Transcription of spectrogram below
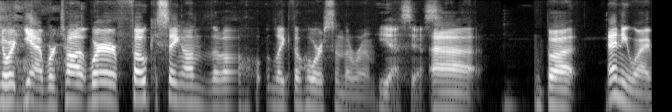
no, we're- yeah, we're ta- we're focusing on the like the horse in the room. Yes, yes. Uh, but anyway,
